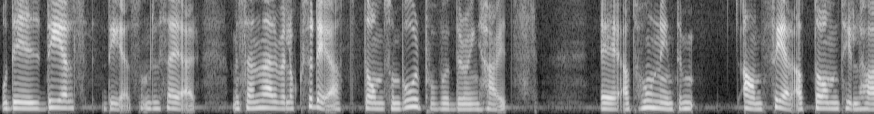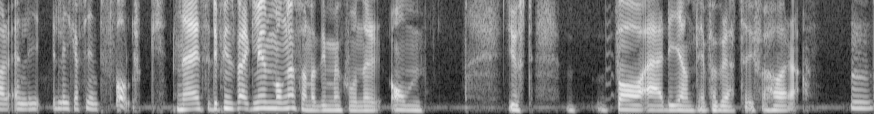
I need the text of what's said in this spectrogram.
Och det är ju dels det som du säger. Men sen är det väl också det att de som bor på Wuthering Heights. Eh, att hon inte anser att de tillhör en li- lika fint folk. Nej, så det finns verkligen många sådana dimensioner om just vad är det egentligen för berättelse vi får höra. Mm.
